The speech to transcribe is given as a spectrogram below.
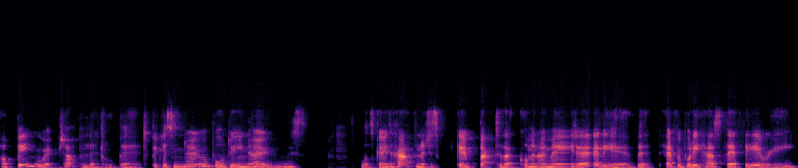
are being ripped up a little bit because nobody knows what's going to happen. I just go back to that comment I made earlier that everybody has their theory,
